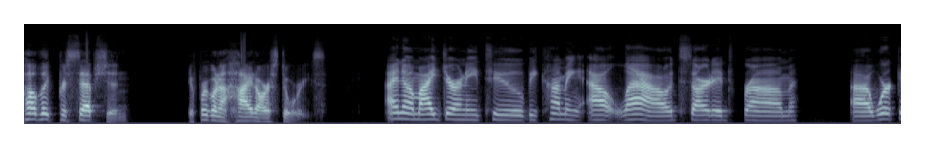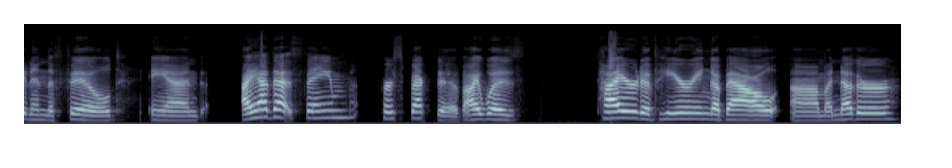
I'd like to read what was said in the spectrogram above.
public perception if we're going to hide our stories? I know my journey to becoming out loud started from uh, working in the field, and I had that same perspective. I was tired of hearing about um, another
